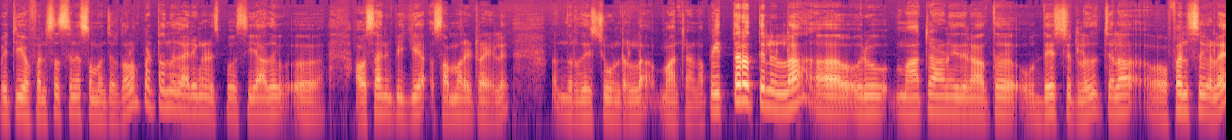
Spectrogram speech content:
പെറ്റി ഒഫൻസസിനെ സംബന്ധിച്ചിടത്തോളം പെട്ടെന്ന് കാര്യങ്ങൾ ഡിസ്പോസ് ചെയ്യുക അത് അവസാനിപ്പിക്കുക സമ്മറി ട്രയൽ നിർദ്ദേശിച്ചുകൊണ്ടുള്ള മാറ്റമാണ് അപ്പോൾ ഇത്തരത്തിലുള്ള ഒരു മാറ്റമാണ് ഇതിനകത്ത് ഉദ്ദേശിച്ചിട്ടുള്ളത്. ചില ഒഫൻസുകളെ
